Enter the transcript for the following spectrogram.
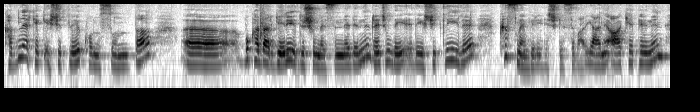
kadın erkek eşitliği konusunda e, bu kadar geri düşülmesinin nedeni rejim de- değişikliği ile kısmen bir ilişkisi var. Yani AKP'nin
